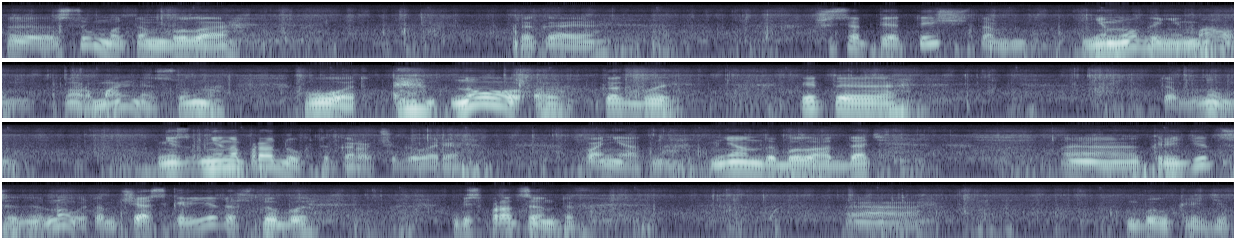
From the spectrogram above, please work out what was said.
э, сумма там была такая 65 тысяч, там ни много ни мало, нормальная сумма. Вот. Но, э, как бы, это там, ну, не, не на продукты, короче говоря. Понятно. Мне надо было отдать э, кредит, ну, там часть кредита, чтобы без процентов э, был кредит.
